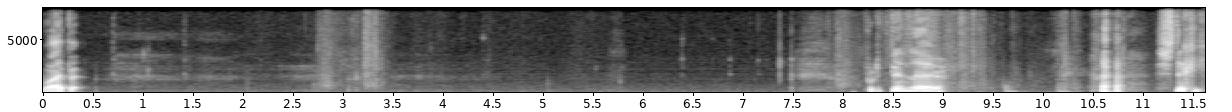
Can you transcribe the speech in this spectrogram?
Wipe it. Put a thin layer. Sticky.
